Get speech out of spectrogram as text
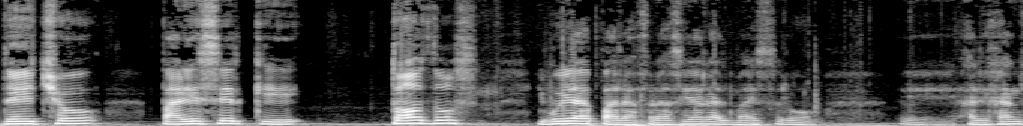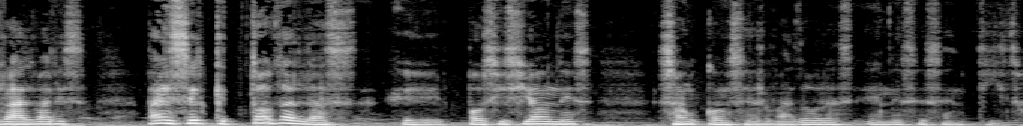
de hecho parece que todos y voy a parafrasear al maestro eh, Alejandro Álvarez parece que todas las eh, posiciones son conservadoras en ese sentido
